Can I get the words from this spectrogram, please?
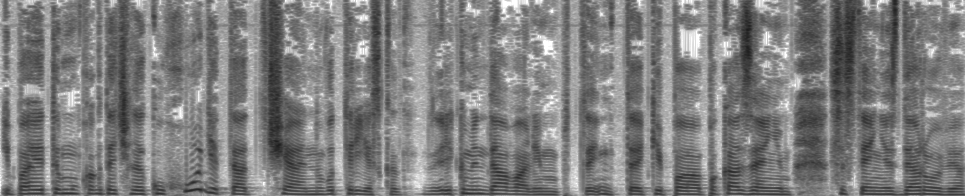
И поэтому, когда человек уходит от чая, ну вот резко рекомендовать давали ему такие по показаниям состояния здоровья.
